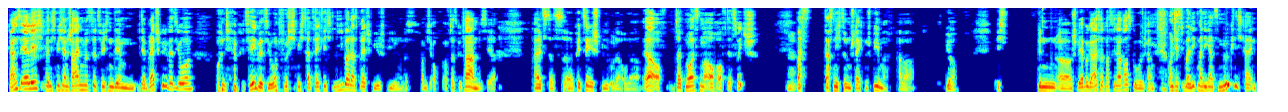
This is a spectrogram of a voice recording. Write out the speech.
ganz ehrlich, wenn ich mich entscheiden müsste zwischen dem der Brettspielversion und der PC-Version, würde ich mich tatsächlich lieber das Brettspiel spielen. Und das habe ich auch auf das getan bisher. Als das äh, PC-Spiel oder oder ja, auf, seit neuestem auch auf der Switch. Ja. Was das nicht zu einem schlechten Spiel macht. Aber ja, ich bin äh, schwer begeistert, was sie da rausgeholt haben. Und jetzt überleg mal die ganzen Möglichkeiten.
